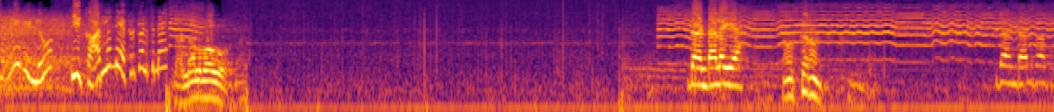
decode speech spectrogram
ఎవరే వీళ్ళు. ఈ కార్లన్నీ ఎక్కడికి వెళ్తున్నాయి? దండాలు బాబు. దండాలయ్యా. నమస్కారం. దండాలు బాబు.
